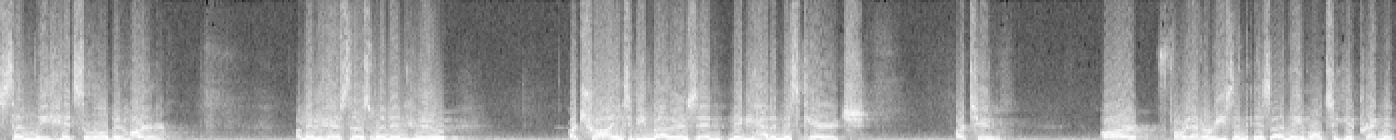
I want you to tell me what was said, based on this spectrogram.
suddenly hits a little bit harder. Or maybe there's those women who trying to be mothers and maybe had a miscarriage or two, or for whatever reason is unable to get pregnant.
